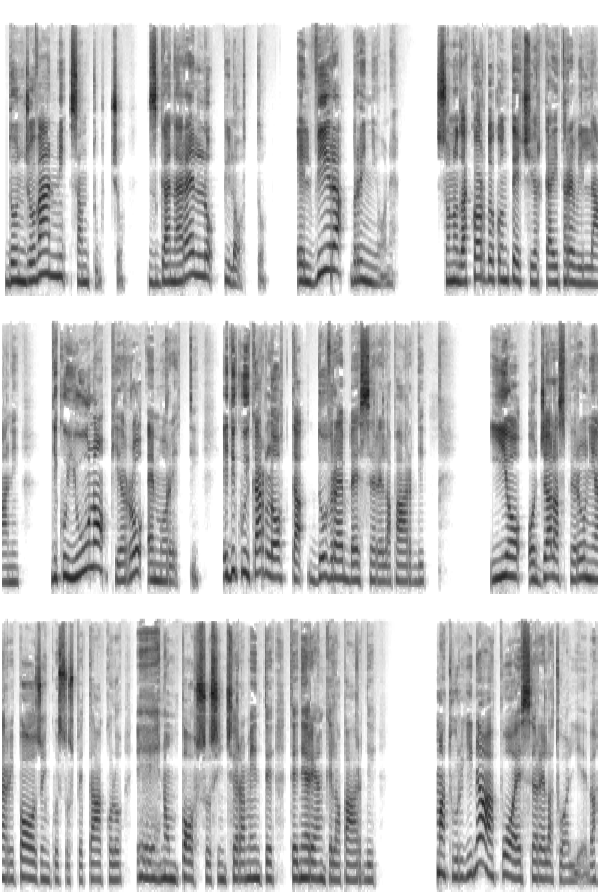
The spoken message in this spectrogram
Don Giovanni Santuccio, Sganarello Pilotto, Elvira Brignone. Sono d'accordo con te circa i tre villani, di cui uno, Pierrot, è Moretti, e di cui Carlotta dovrebbe essere la Pardi. Io ho già la Speroni a riposo in questo spettacolo e non posso sinceramente tenere anche la Pardi. Maturina può essere la tua allieva.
